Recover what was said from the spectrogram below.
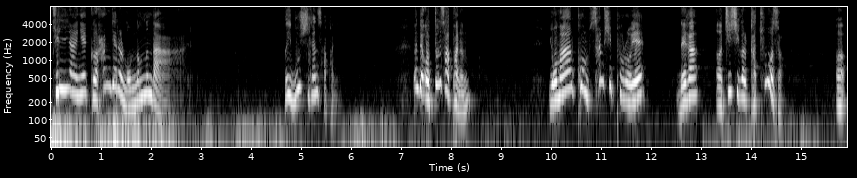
질량의 그 한계를 못 넘는다. 그게 무식한 사판이. 근데 어떤 사판은 요만큼 30%의 내가 어, 지식을 갖추어서 어,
